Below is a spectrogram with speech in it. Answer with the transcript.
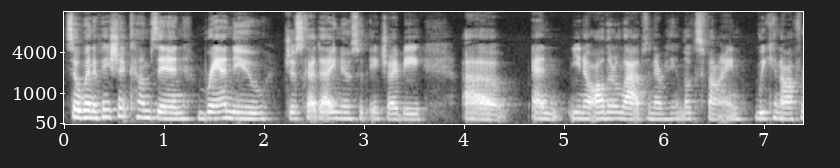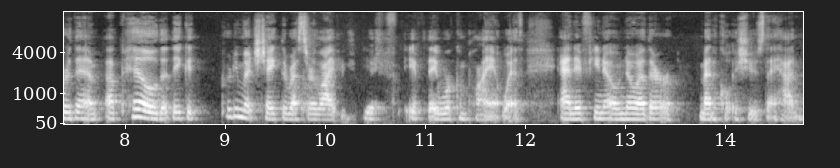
so when a patient comes in brand new, just got diagnosed with HIV. Uh, and you know all their labs and everything looks fine, we can offer them a pill that they could pretty much take the rest of their life if if they were compliant with, and if you know no other medical issues they had.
